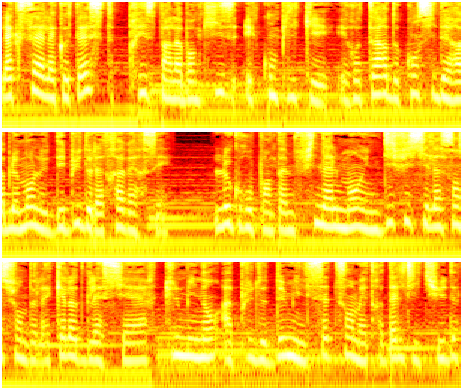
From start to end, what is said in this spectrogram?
l'accès à la côte Est, prise par la banquise, est compliqué et retarde considérablement le début de la traversée. Le groupe entame finalement une difficile ascension de la calotte glaciaire, culminant à plus de 2700 mètres d'altitude,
